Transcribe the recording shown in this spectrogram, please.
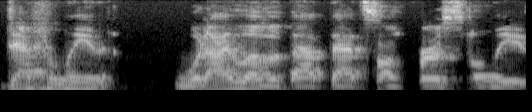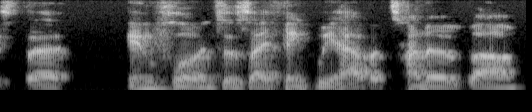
definitely what I love about that song personally is the influences. I think we have a ton of, um,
